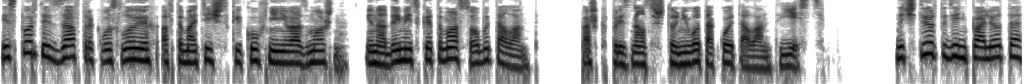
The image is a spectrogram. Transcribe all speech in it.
испортить завтрак в условиях автоматической кухни невозможно, и надо иметь к этому особый талант. Пашка признался, что у него такой талант есть. На четвертый день полета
